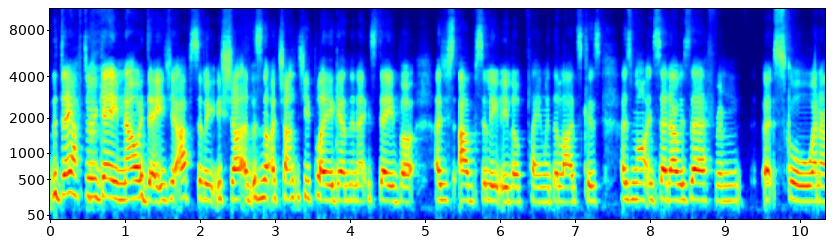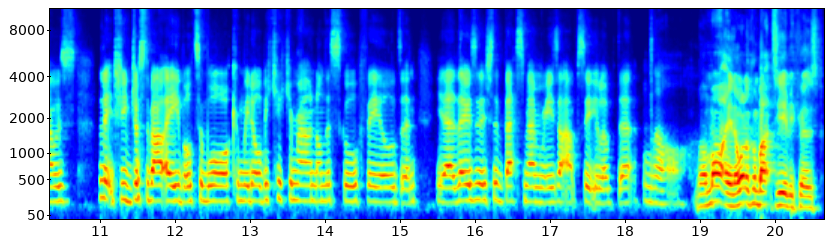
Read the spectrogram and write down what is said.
the day after a game nowadays, you're absolutely shattered. There's not a chance you play again the next day. But I just absolutely love playing with the lads because, as Martin said, I was there from at school when I was literally just about able to walk and we'd all be kicking around on the school field and yeah those are just the best memories i absolutely loved it Oh, Well, Martin, I want to come back to you because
